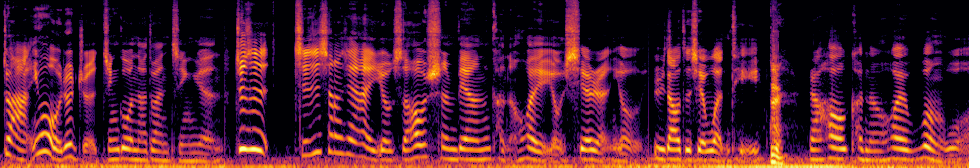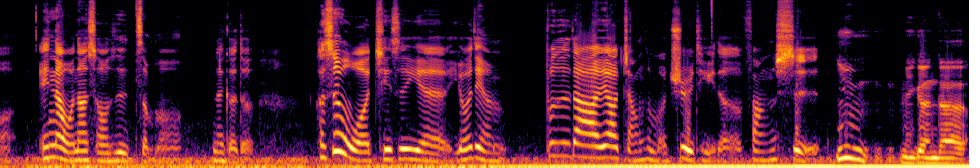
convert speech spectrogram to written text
对啊，因为我就觉得经过那段经验，就是其实像现在有时候身边可能会有些人有遇到这些问题，对，然后可能会问我，诶，那我那时候是怎么那个的？可是我其实也有点不知道要讲什么具体的方式，因为每个人的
